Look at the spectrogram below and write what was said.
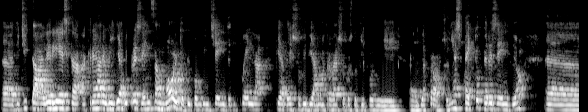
eh, digitale riesca a creare un'idea di presenza molto più convincente di quella che adesso viviamo attraverso questo tipo di, eh, di approccio. Mi aspetto per esempio eh,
